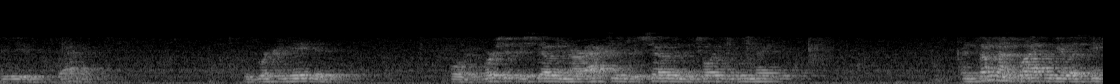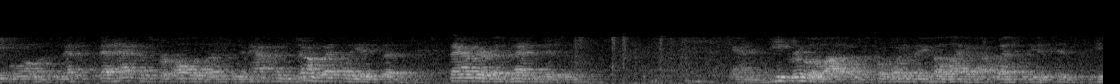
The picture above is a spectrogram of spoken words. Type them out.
for you, grab it. Because we're created for it. Worship is shown in our actions, it's shown in the choices we make. And sometimes life will give us teachable moments, and that, that happens for all of us. And it happened, John Wesley is the founder of Methodism, and he grew a lot. One of the things I like about Wesley is his, he,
